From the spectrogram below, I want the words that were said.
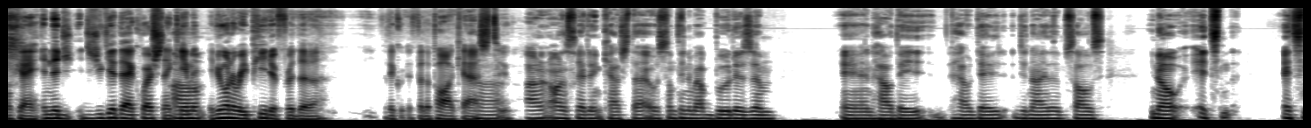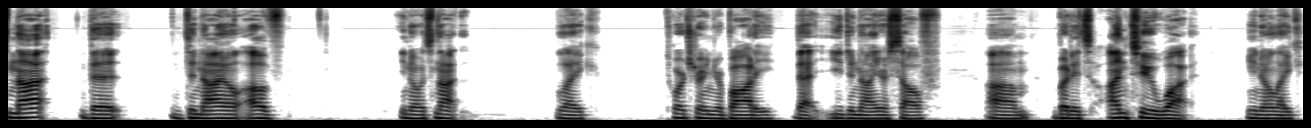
Okay. And did you, did you get that question that came in? Um, If you want to repeat it for the for the for the podcast Uh, too. I, honestly, I didn't catch that. It was something about Buddhism and how they how they deny themselves. You know, it's it's not the denial of. You know, it's not like torturing your body that you deny yourself, um, but it's unto what, you know, like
